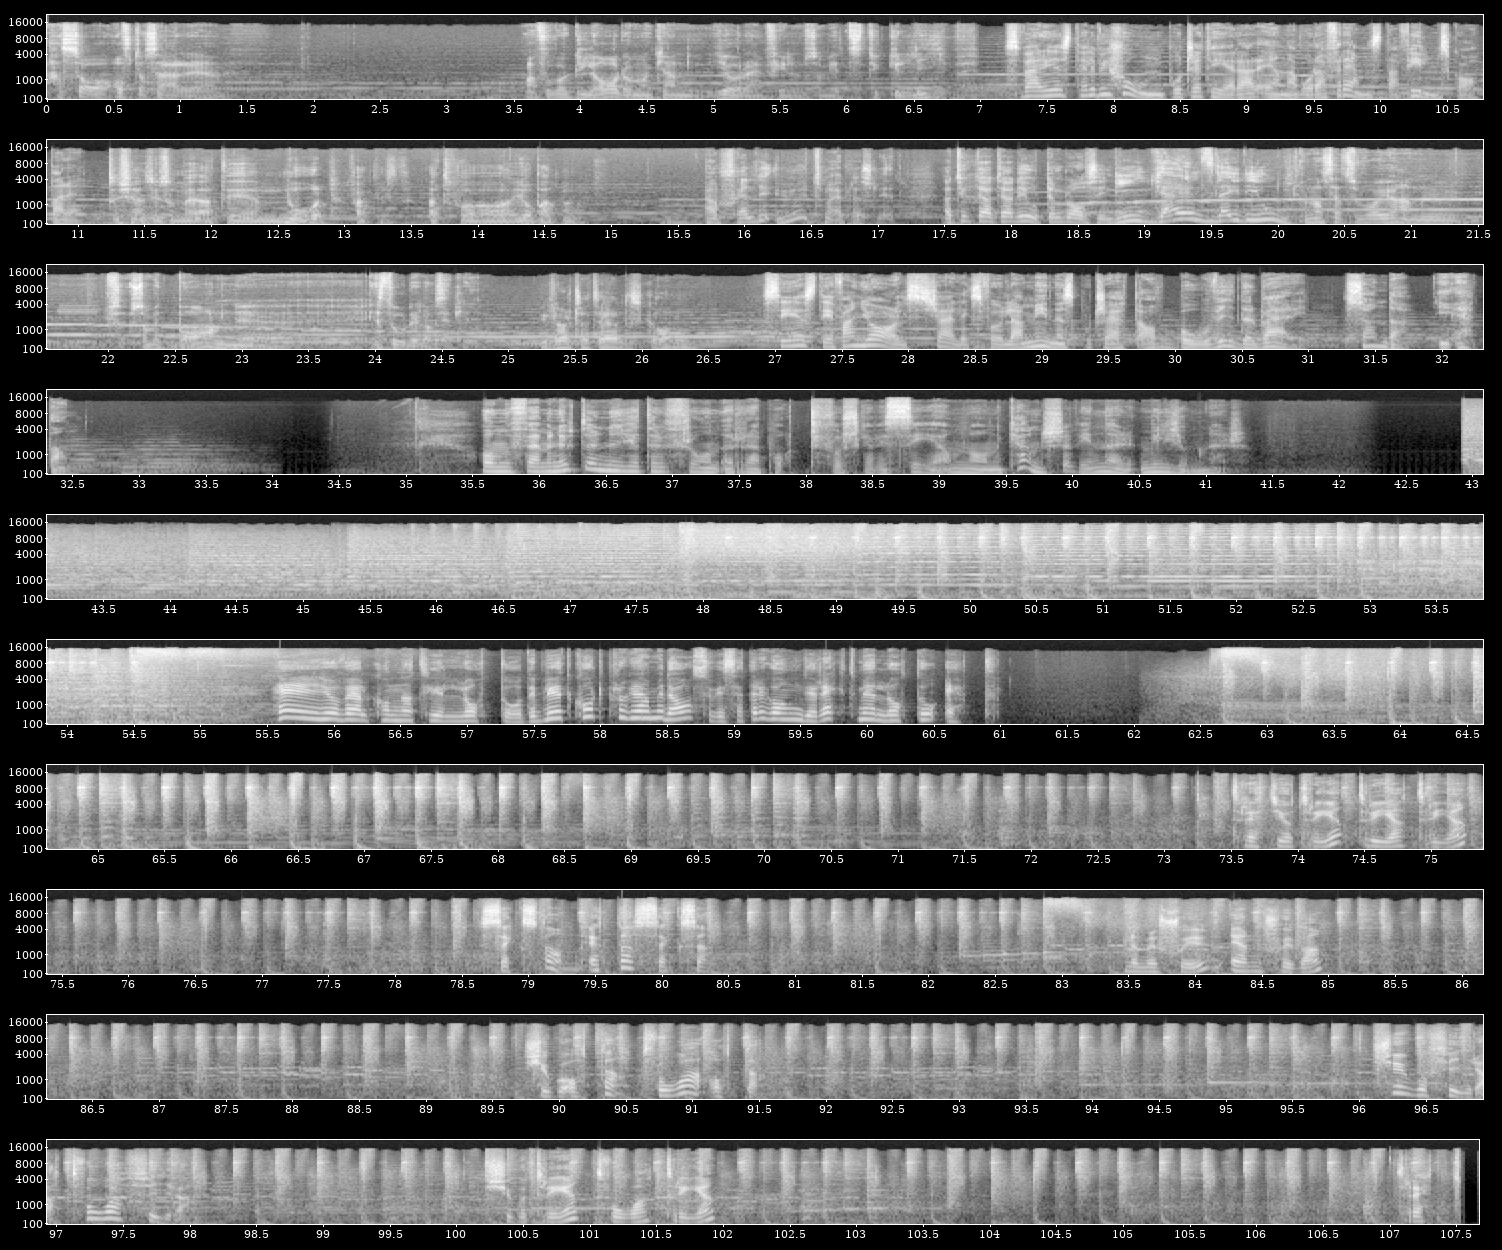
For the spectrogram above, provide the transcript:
Han sa ofta så här... eh, Man får vara glad om man kan göra en film som är ett stycke liv. Sveriges Television porträtterar en av våra främsta filmskapare. Så känns det som att det är en nåd faktiskt att få ha jobbat med honom. Han skällde ut mig plötsligt. Jag tyckte att jag hade gjort en bra scen. Din jävla idiot! På något sätt så var ju han eh, som ett barn eh, en stor del av sitt liv. Det är klart att jag älskar honom. Se Stefan Jarls kärleksfulla minnesporträtt av Bo Widerberg, söndag i ettan. Om fem minuter nyheter från Rapport. Först ska vi se om någon kanske vinner miljoner. Hej och välkomna till Lotto. Det blir ett kort program idag så vi sätter igång direkt med Lotto 1. Trettiotre, trea, trea. Sexton, etta, sexa. Nummer sju, en sjua. 28 2 8. 24 2 4. 23 2 3. 13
